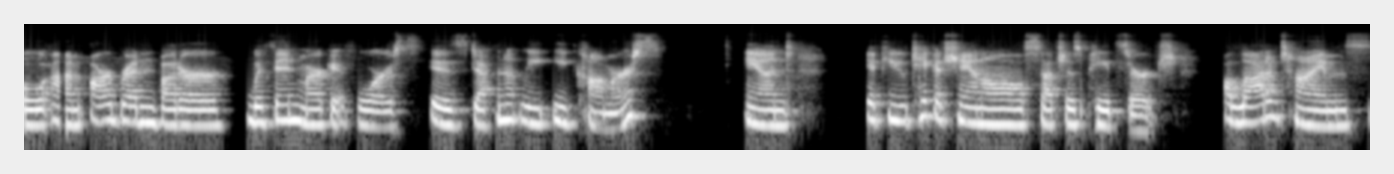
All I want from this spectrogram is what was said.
um, our bread and butter within Market Force is definitely e commerce. And if you take a channel such as paid search, a lot of times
